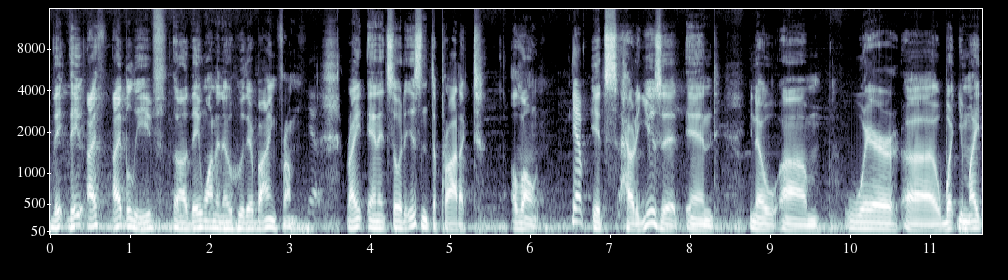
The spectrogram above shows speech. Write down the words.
they, they I, I believe uh, they want to know who they're buying from, Yep. right? And it, so it isn't the product alone. Yep. It's how to use it and you know um, where uh, what you might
